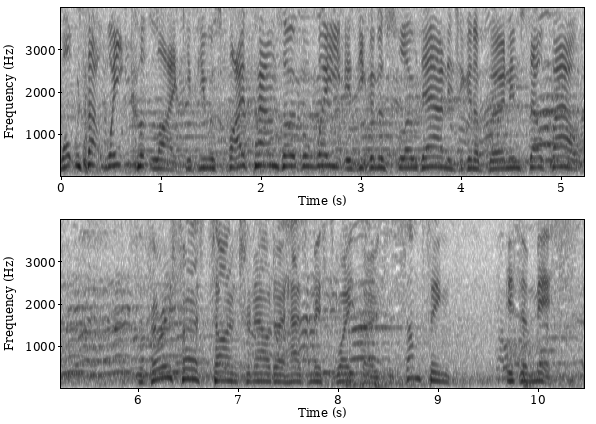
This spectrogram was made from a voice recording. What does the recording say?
what was that weight cut like? If he was five pounds overweight, is he going to slow down? Is he going to burn himself out? It's the very first time Trinaldo has missed weight, though, so something is amiss.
